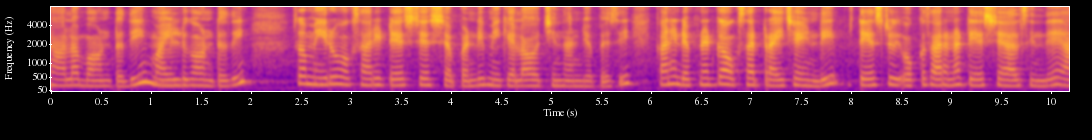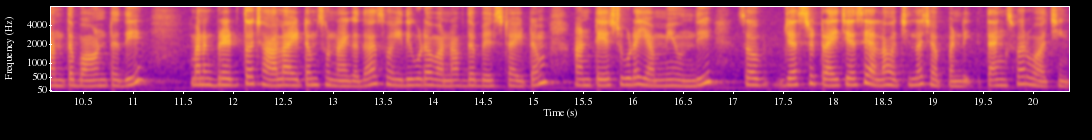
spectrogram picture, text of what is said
చాలా బాగుంటుంది మైల్డ్గా ఉంటుంది. సో మీరు ఒకసారి టేస్ట్ చేసి చెప్పండి మీకు ఎలా వచ్చిందని చెప్పేసి. కానీ డెఫినెట్గా ఒకసారి ట్రై చేయండి. టేస్ట్ ఒక్కసారైనా టేస్ట్ చేయాల్సిందే అంత బాగుంటుంది బాగుంటుంది. మనకు బ్రెడ్తో చాలా ఐటమ్స్ ఉన్నాయి కదా సో ఇది కూడా one of the best item. And taste కూడా యమ్మీ ఉంది. సో జస్ట్ ట్రై చేసి ఎలా వచ్చిందో చెప్పండి. Thanks for watching.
